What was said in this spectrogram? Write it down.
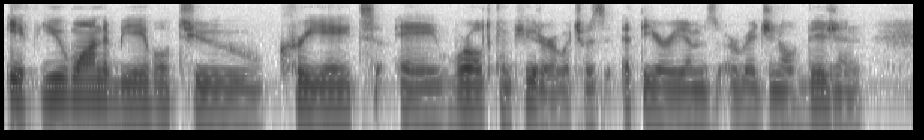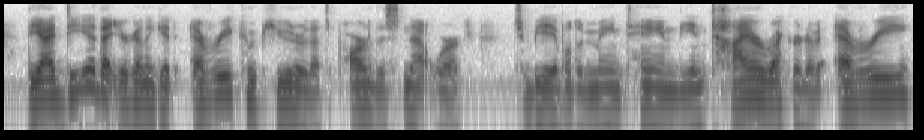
If you want to be able to create a world computer, which was Ethereum's original vision, the idea that you're going to get every computer that's part of this network to be able to maintain the entire record of every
